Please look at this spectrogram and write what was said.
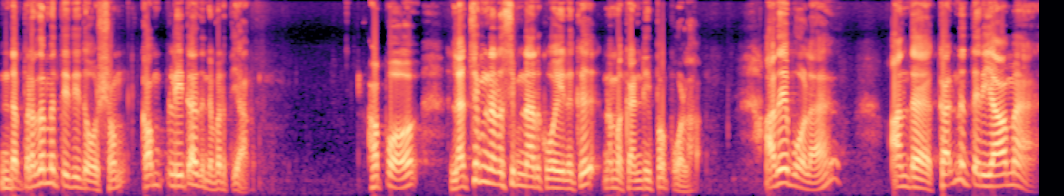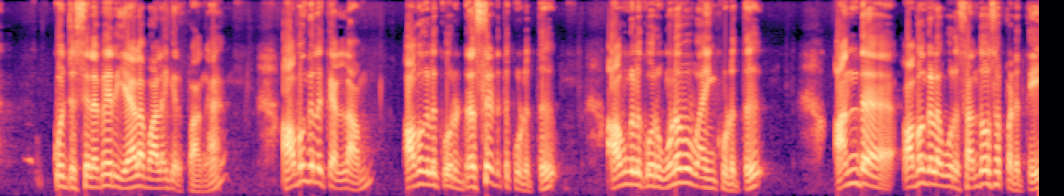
இந்த பிரதம திதி தோஷம் கம்ப்ளீட்டாக அது நிவர்த்தி ஆகும். அப்போது லட்சுமி நரசிம்மனார் கோயிலுக்கு நம்ம கண்டிப்பாக போகலாம். அதே போல் அந்த கண்ணு தெரியாமல் கொஞ்சம் சில பேர் ஏழை வாழைக்கு இருப்பாங்க. அவங்களுக்கெல்லாம் அவங்களுக்கு ஒரு ட்ரெஸ் எடுத்து கொடுத்து அவங்களுக்கு ஒரு உணவு வாங்கி கொடுத்து அந்த அவங்கள ஒரு சந்தோஷப்படுத்தி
